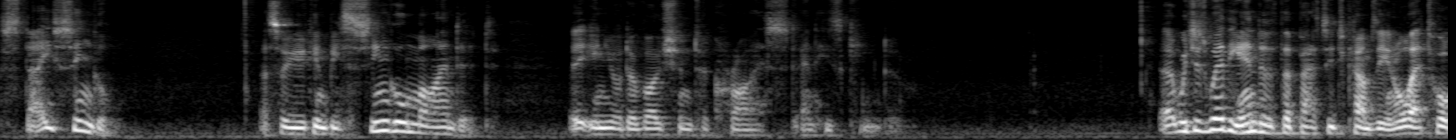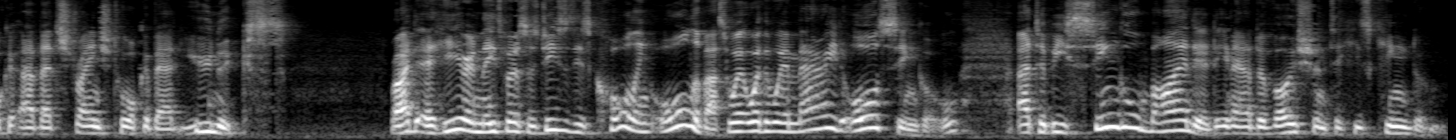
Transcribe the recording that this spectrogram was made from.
Stay single uh, so you can be single minded in your devotion to Christ and his kingdom. Uh, which is where the end of the passage comes in, all that talk, that strange talk about eunuchs Right? Uh, here in these verses, Jesus is calling all of us, whether we're married or single, uh, to be single minded in our devotion to his kingdom.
